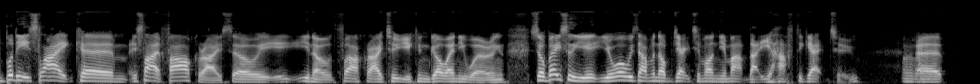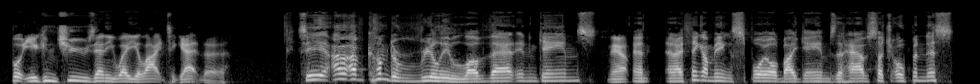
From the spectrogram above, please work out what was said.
but it's like um, it's like Far Cry. So you know, Far Cry Two, you can go anywhere, and so basically, you, you always have an objective on your map that you have to get to, uh, but you can choose any way you like to get there. See, I, I've come to really love that in games. Yeah. and and I think I'm being spoiled by games that have such openness.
